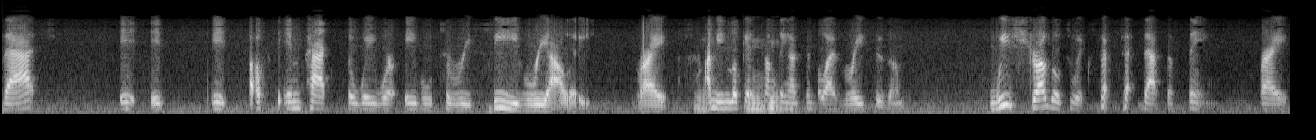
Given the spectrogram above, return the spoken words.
that, it, it, it impacts the way we're able to receive reality, right? I mean, look at mm-hmm. something as simple as racism. We struggle to accept that that's a thing, right?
